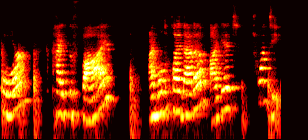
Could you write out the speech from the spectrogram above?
four, height of five. I multiply that up, I get twenty.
